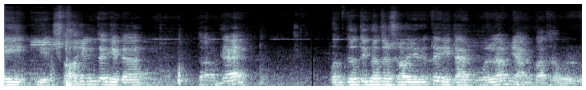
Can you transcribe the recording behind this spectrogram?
এই সহযোগিতা যেটা দরকার পদ্ধতিগত সহযোগিতা যেটা আমি বললাম যে আমি কথা বলব।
